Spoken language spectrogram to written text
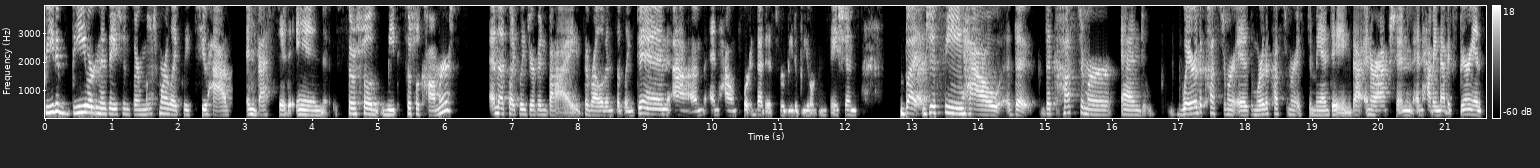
B2B organizations are much more likely to have invested in social media, social commerce. And that's likely driven by the relevance of LinkedIn um, and how important that is for B2B organizations. But just seeing how the the customer and where the customer is and where the customer is demanding that interaction and having that experience,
